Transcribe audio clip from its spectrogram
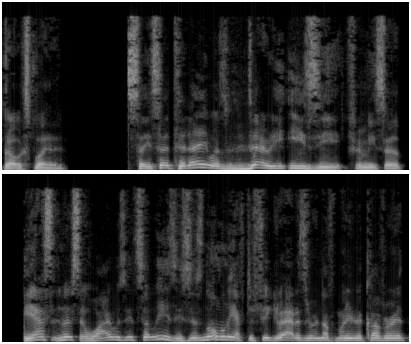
Go explain it. So he said today was very easy for me. So he asked the minister, why was it so easy? He says, normally you have to figure out, is there enough money to cover it?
